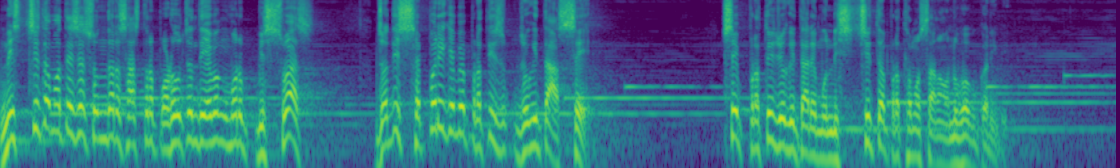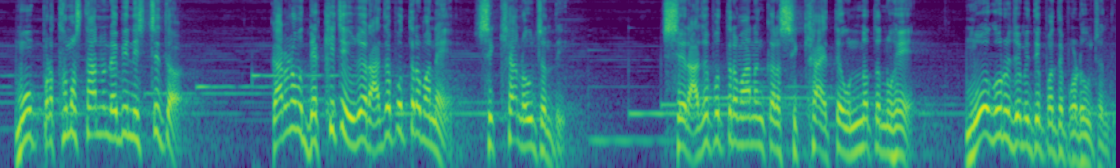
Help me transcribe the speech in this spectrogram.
ନିଶ୍ଚିତ ମୋତେ ସେ ସୁନ୍ଦର ଶାସ୍ତ୍ର ପଢ଼ାଉଛନ୍ତି ଏବଂ ମୋର ବିଶ୍ୱାସ ଯଦି ସେପରି କେବେ ପ୍ରତିଯୋଗିତା ଆସେ ସେ ପ୍ରତିଯୋଗିତାରେ ମୁଁ ନିଶ୍ଚିତ ପ୍ରଥମ ସ୍ଥାନ ଅନୁଭବ କରିବି। ମୁଁ ପ୍ରଥମ ସ୍ଥାନ ନେବି ନିଶ୍ଚିତ। କାରଣ ମୁଁ ଦେଖିଛି ଯେଉଁ ରାଜପୁତ୍ରମାନେ ଶିକ୍ଷା ନେଉଛନ୍ତି। ସେ ରାଜପୁତ୍ରମାନଙ୍କର ଶିକ୍ଷା ଏତେ ଉନ୍ନତ ନୁହେଁ। ମୋ ଗୁରୁ ଯେମିତି ମୋତେ ପଢ଼ଉଛନ୍ତି।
